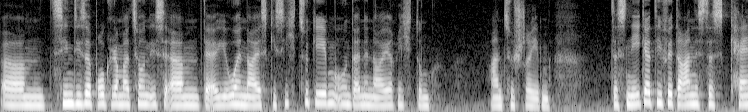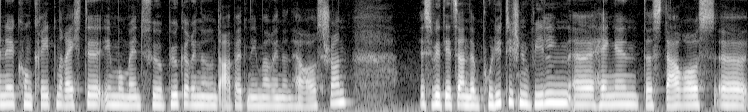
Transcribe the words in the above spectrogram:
Ähm, Sinn dieser Proklamation ist, ähm, der EU ein neues Gesicht zu geben und eine neue Richtung anzustreben. Das Negative daran ist, dass keine konkreten Rechte im Moment für Bürgerinnen und Arbeitnehmerinnen herausschauen. Es wird jetzt an dem politischen Willen äh, hängen, dass daraus äh,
